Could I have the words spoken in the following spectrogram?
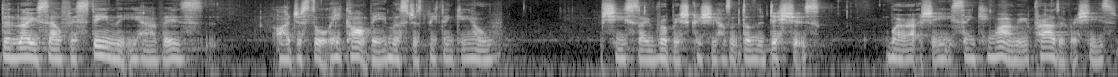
the low self-esteem that you have is I just thought he can't be. He must just be thinking, oh, she's so rubbish because she hasn't done the dishes. Where actually he's thinking, wow, I'm really proud of her. She's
